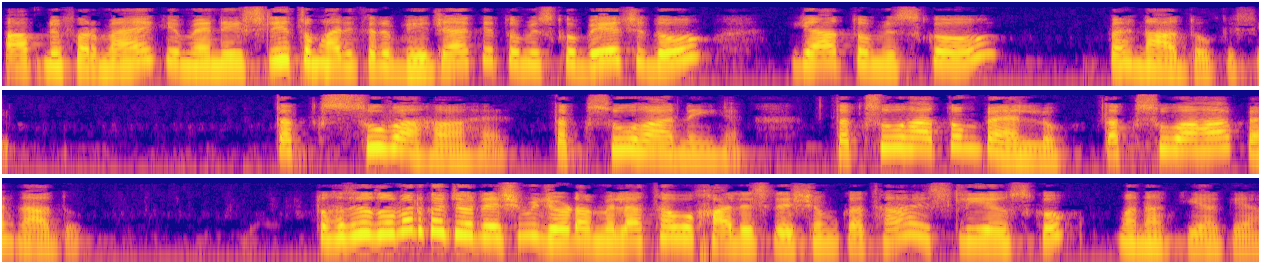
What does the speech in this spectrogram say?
آپ نے فرمایا کہ میں نے اس لیے تمہاری طرف بھیجا کہ تم اس کو بیچ دو یا تم اس کو پہنا دو کسی کو۔ تکسوہا ہے، تکسوہا نہیں ہے۔ تکسوہا تم پہن لو، تکسوہا پہنا دو۔ تو حضرت عمر کا جو ریشمی جوڑا ملا تھا وہ خالص ریشم کا تھا، اس لیے اس کو منع کیا گیا۔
